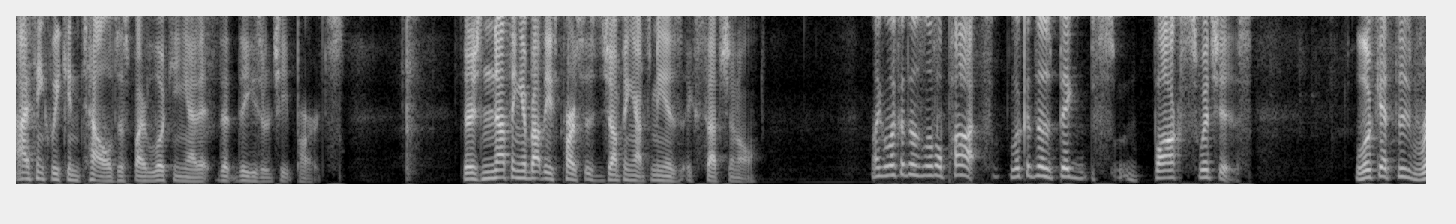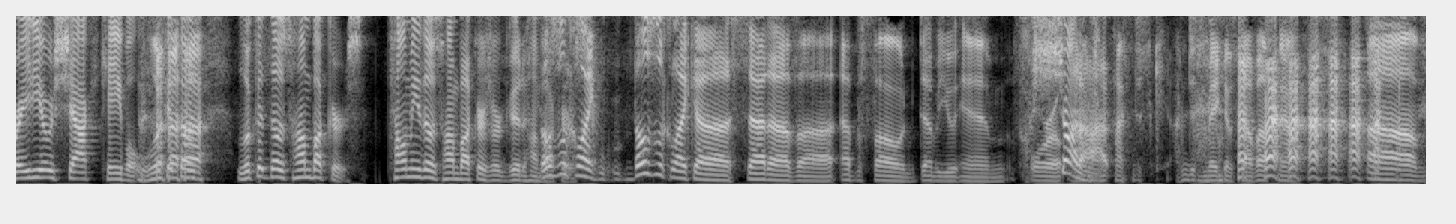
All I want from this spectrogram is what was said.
I think we can tell just by looking at it that these are cheap parts. There's nothing about these parts that's jumping out to me as exceptional. Like, look at those little pots. Look at those big box switches. Look at the Radio Shack cable. Look at those. look at those humbuckers. Tell me those humbuckers are good humbuckers. Those look like those look like a set of uh, Epiphone WM. 40 Shut up. I'm just I'm just making stuff up now. Um,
